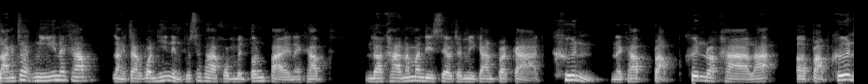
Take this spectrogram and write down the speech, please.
หลังจากนี้นะครับ หลังจากวันที่ 1 พฤษภาคมเป็นต้นไปนะครับ ราคาน้ำมันดีเซลจะมีการประกาศขึ้นนะครับ ปรับขึ้นราคาละปรับขึ้น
